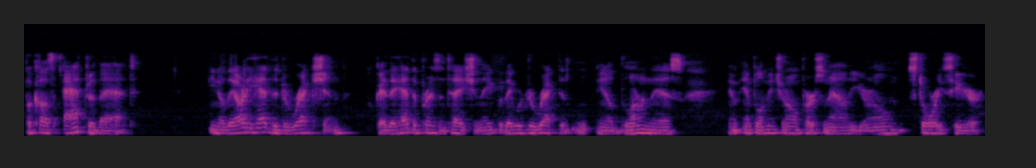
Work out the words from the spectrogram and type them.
Because after that, you know, they already had the direction, Okay, they had the presentation. They they were directed. You know, learn this and implement your own personality, your own stories here,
